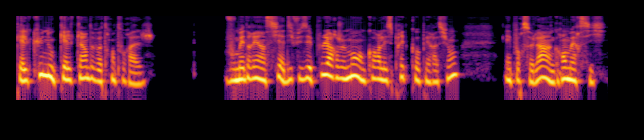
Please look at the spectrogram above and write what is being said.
quelqu'une ou quelqu'un de votre entourage. Vous m'aiderez ainsi à diffuser plus largement encore l'esprit de coopération, et pour cela un grand merci.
